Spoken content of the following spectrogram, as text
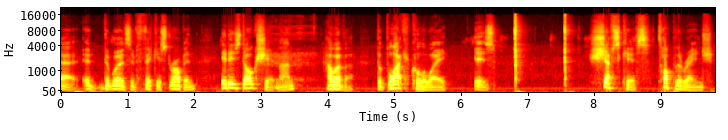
Uh, in the words of thickest Robin, it is dog shit, man. However, the black colorway is chef's kiss, top of the range,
